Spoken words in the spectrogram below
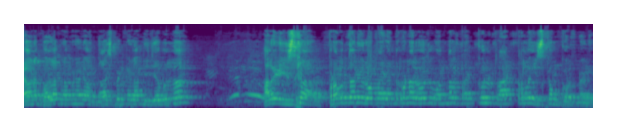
ఏమైనా బొల్లా బ్రహ్మనాయుడు ఏమైనా దాచిపెట్టాడా మీ జేబుల్లో? అలాగే ఇసుక ప్రభుత్వానికి రూపాయి కట్టకుండా రోజు వందల ట్రక్కులు ట్రాక్టర్లు ఇసుక అమ్ముకుంటున్నాడు.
